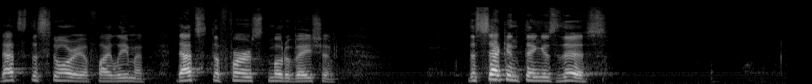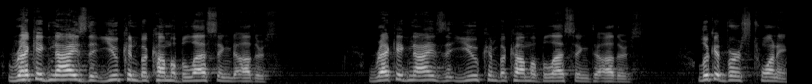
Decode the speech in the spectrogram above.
That's the story of Philemon. That's the first motivation. The second thing is this recognize that you can become a blessing to others. Recognize that you can become a blessing to others. Look at verse 20.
